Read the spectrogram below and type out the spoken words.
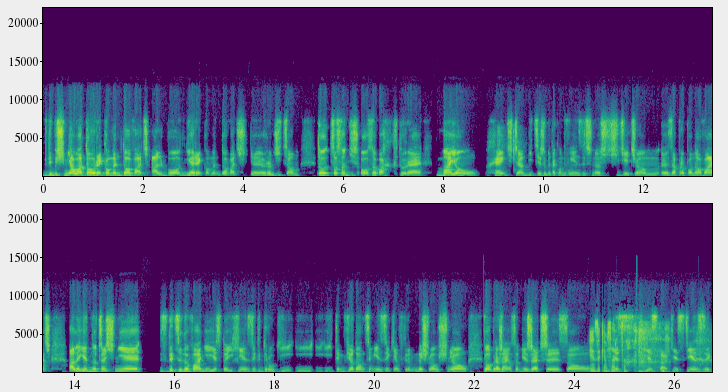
Gdybyś miała to rekomendować albo nie rekomendować e, rodzicom, to co sądzisz o osobach, które mają chęć czy ambicje, żeby taką dwujęzyczność dzieciom e, zaproponować, ale jednocześnie zdecydowanie jest to ich język drugi i, i, i, tym wiodącym językiem, w którym myślą, śnią, wyobrażają sobie rzeczy, są. Językiem serca. Jest, jest tak, jest język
